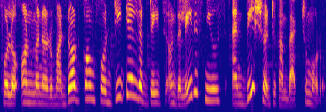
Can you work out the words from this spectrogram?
Follow onmanorama.com for detailed updates on the latest news and be sure to come back tomorrow.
